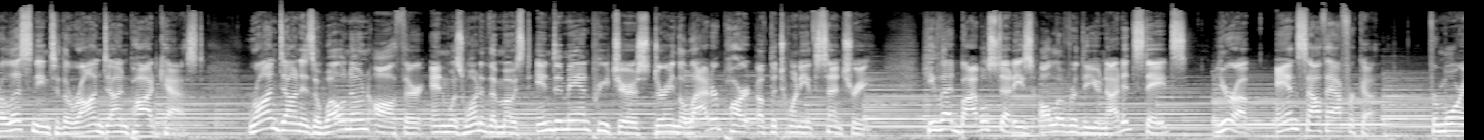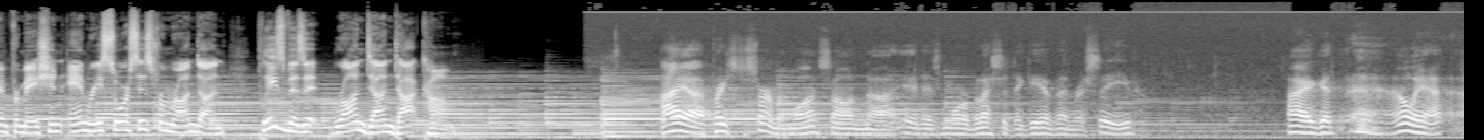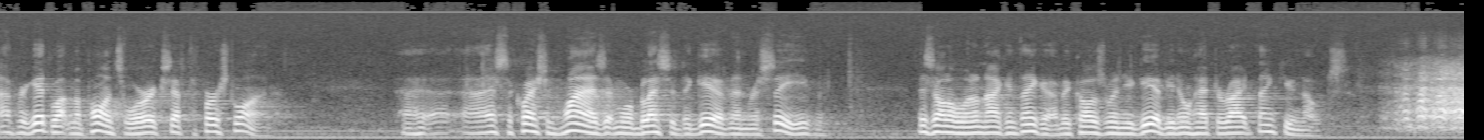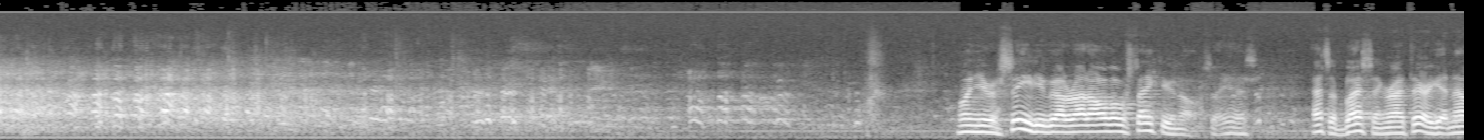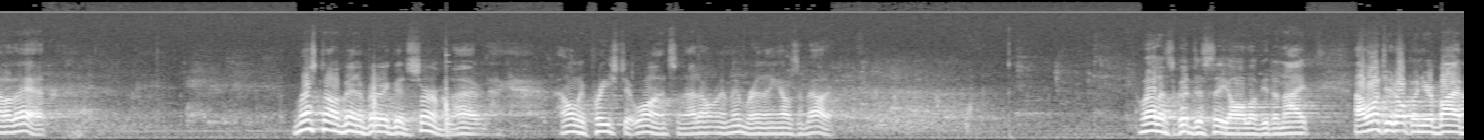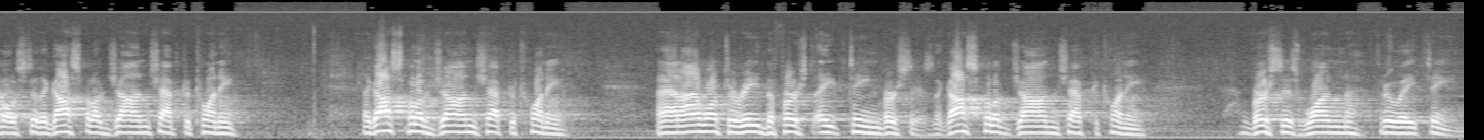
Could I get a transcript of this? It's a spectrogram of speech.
are listening to the Ron Dunn Podcast. Ron Dunn is a well known author and was one of the most in demand preachers during the latter part of the 20th century. He led Bible studies all over the United States, Europe, and South Africa. For more information and resources from Ron Dunn, please visit rondunn.com. I uh, preached a sermon once on uh, it is more blessed to give than receive. I get only I forget what my points were except the first one. I, I asked the question, why is it more blessed to give than receive? This is the only one I can think of because when you give, you don't have to write thank you notes. when you receive, you've got to write all those thank you notes. See, that's, a blessing right there, getting out of that. Must not have been a very good sermon. I, I only preached it once, and I don't remember anything else about it. Well, it's good to see all of you tonight. I want you to open your Bibles to the Gospel of John, chapter 20. The Gospel of John, chapter 20. And I want to read the first 18 verses. The Gospel of John, chapter 20, verses 1 through 18.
